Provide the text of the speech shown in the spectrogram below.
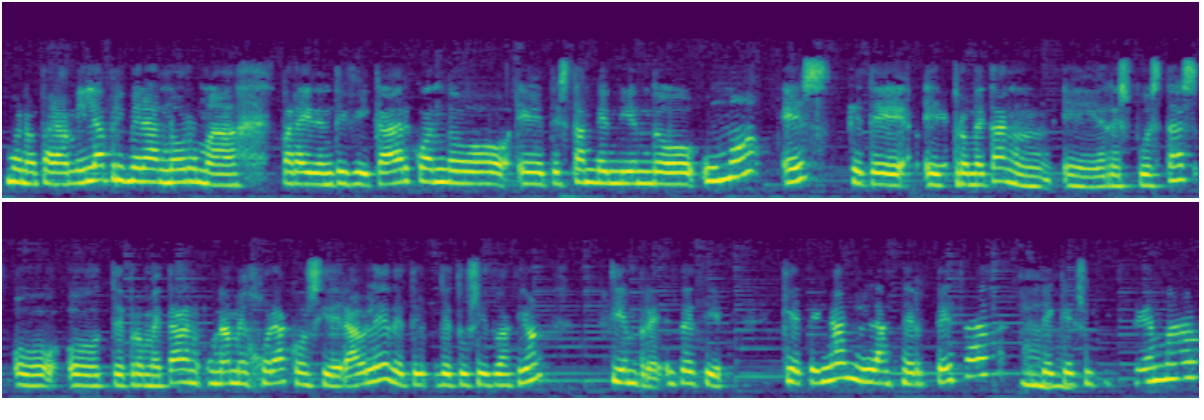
Bueno, para mí la primera norma para identificar cuando eh, te están vendiendo humo es que te eh, prometan eh, respuestas o, te prometan una mejora considerable de tu, situación siempre. Es decir, que tengan la certeza de que su sistema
